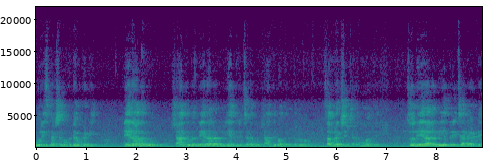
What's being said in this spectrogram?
పోలీస్ లక్ష్యం ఒకటే ఒకటి. నేరాలను శాంతి నేరాలను నియంత్రించడము శాంతి భద్రతను సంరక్షించడము అంతే. సో నేరాలను నియంత్రించాలి అంటే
